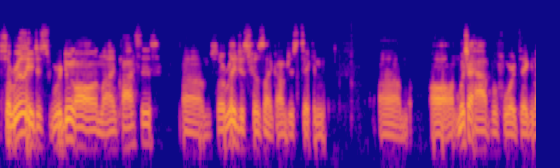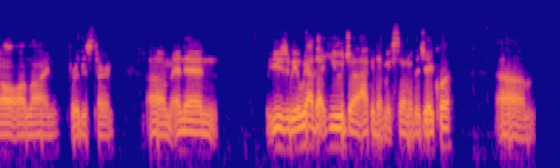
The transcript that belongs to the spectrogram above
so really, just we're doing all online classes. Um, so it really just feels like I'm just taking um, all, which I have before, taking all online for this term. Um, and then usually we have that huge uh, academic center, the JQA. Um,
